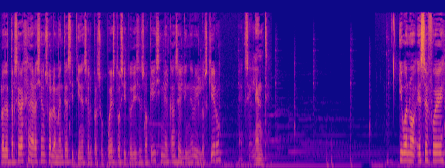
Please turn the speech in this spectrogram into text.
Los de tercera generación solamente si tienes el presupuesto, si tú dices, ok, si me alcanza el dinero y los quiero, excelente. Y bueno, ese fue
